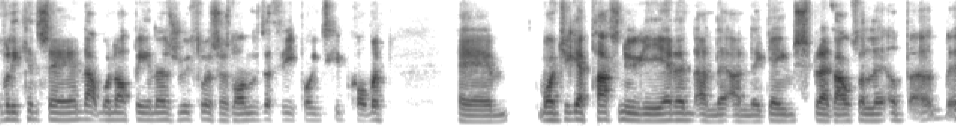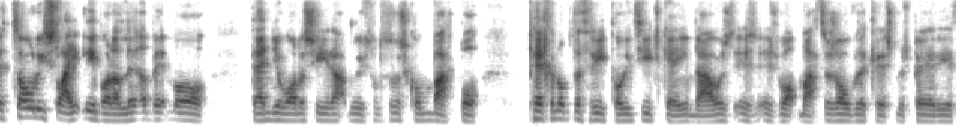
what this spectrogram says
overly concerned that we're not being as ruthless as long as the three points keep coming. Um, once you get past New Year and, and, the, and the game spread out a little bit, it's only slightly, but a little bit more, then you want to see that ruthlessness come back. But picking up the three points each game now is, is, is what matters over the Christmas period.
